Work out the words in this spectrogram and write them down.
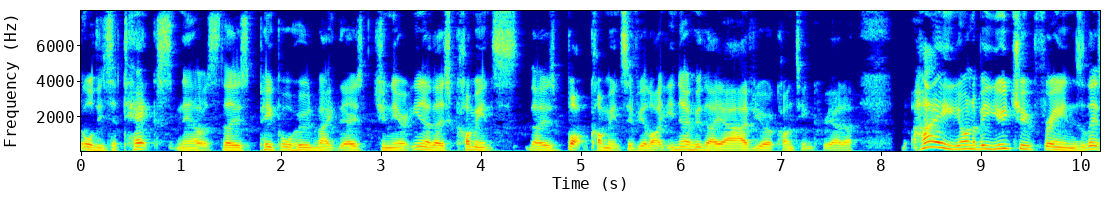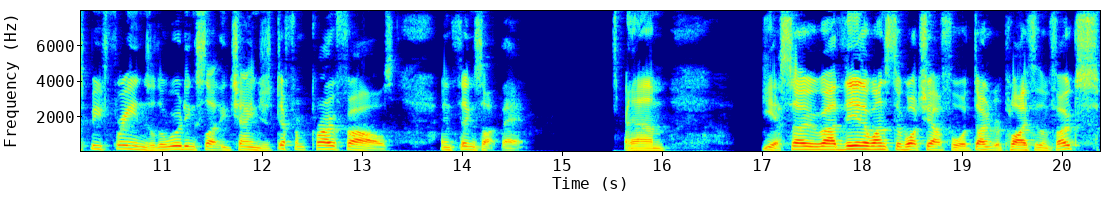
all these attacks. Now it's those people who make those generic, you know, those comments, those bot comments, if you like. You know who they are if you're a content creator. Hey, you want to be YouTube friends? Let's be friends. Or the wording slightly changes, different profiles, and things like that. Um, yeah, so uh, they're the ones to watch out for. Don't reply to them, folks,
